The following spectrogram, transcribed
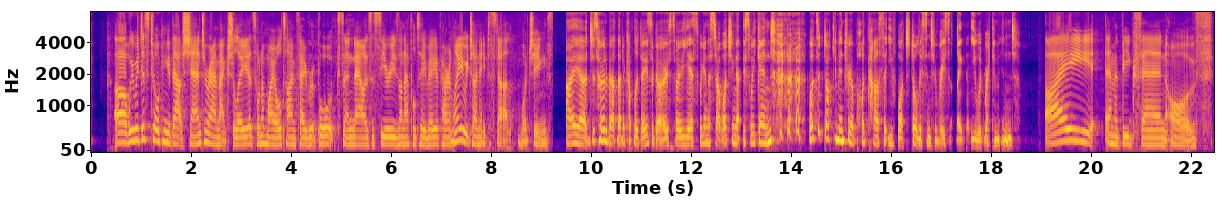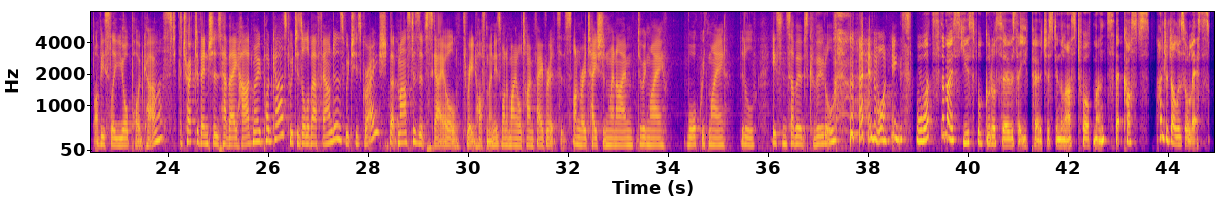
Uh, we were just talking about Shantaram, actually. It's one of my all time favourite books, and now is a series on Apple TV, apparently, which I need to start watching. I uh, just heard about that a couple of days ago. So, yes, we're going to start watching that this weekend. What's a documentary or podcast that you've watched or listened to recently that you would recommend? I am a big fan of obviously your podcast. The Tractor Ventures have a hard mode podcast, which is all of our founders, which is great. But Masters of Scale, Reid Hoffman is one of my all time favorites. It's on rotation when I'm doing my walk with my little eastern suburbs cavoodle in the mornings. What's the most useful good or service that you've purchased in the last 12 months that costs $100 or less?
